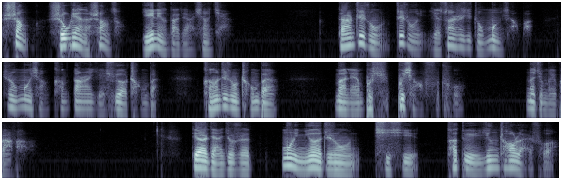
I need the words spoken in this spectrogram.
上食物链的上层，引领大家向前。当然，这种这种也算是一种梦想吧。这种梦想可当然也需要成本，可能这种成本，曼联不需不想付出，那就没办法了。第二点就是穆里尼奥这种体系，他对英超来说，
